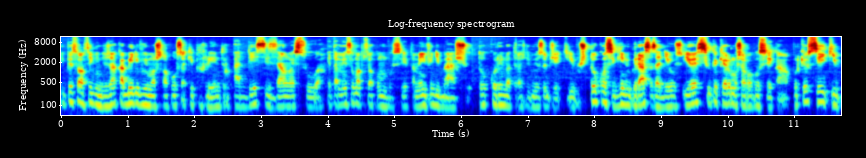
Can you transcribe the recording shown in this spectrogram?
E pessoal, é o seguinte, já acabei de vos mostrar o curso aqui por dentro, a decisão é sua. Eu também sou uma pessoa como você, também vim de baixo, estou correndo atrás dos meus objetivos, estou conseguindo graças a Deus, e é isso que eu quero mostrar para você, cara, porque eu sei que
